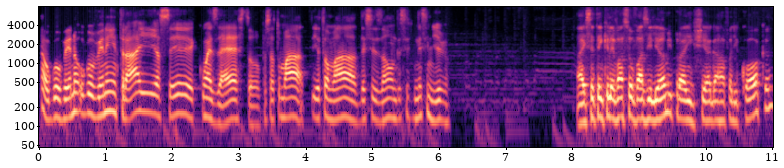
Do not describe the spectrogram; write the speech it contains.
É, o governo, o governo ia entrar e ia ser com o exército, o pessoal tomar, ia tomar decisão desse, nesse nível. Aí você tem que levar seu vasilhame para encher a garrafa de coca,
